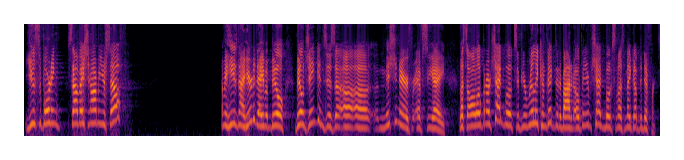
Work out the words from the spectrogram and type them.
You supporting Salvation Army yourself? I mean, he's not here today, but Bill, Bill Jenkins is a, a, a missionary for FCA. Let's all open our checkbooks. If you're really convicted about it, open your checkbooks and let's make up the difference.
